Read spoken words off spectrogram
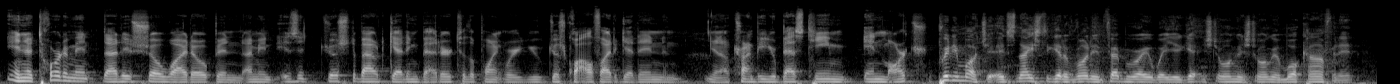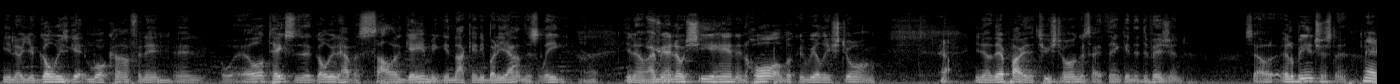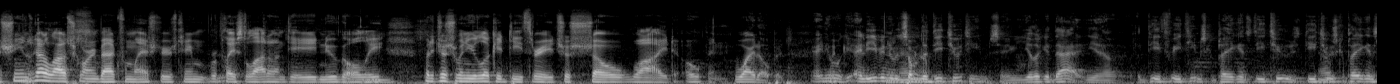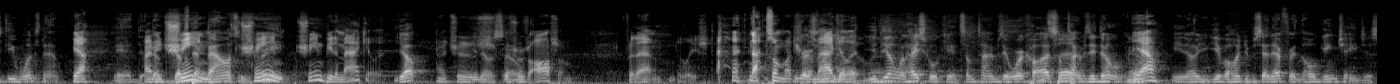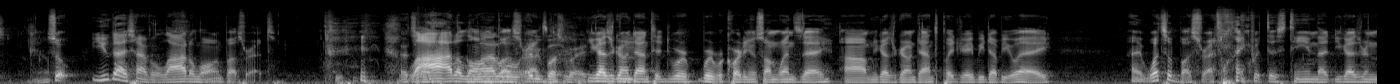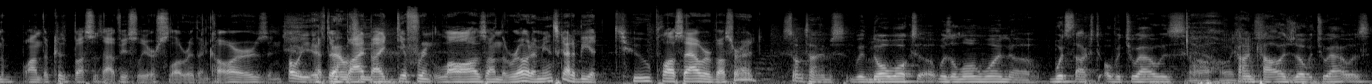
in a tournament that is so wide open. I mean, is it just about getting better to the point where you just qualify to get in and you know try and be your best team in March? Pretty much, it's nice to get a run in February where you're getting stronger and stronger and more confident. You know, your goalie's getting more confident, mm-hmm. and all it takes is a goalie to have a solid game. You can knock anybody out in this league. You know, I mean, I know Sheehan and Hall are looking really strong. Yeah. You know, they're probably the two strongest, I think, in the division. So it'll be interesting. Yeah, Sheehan's got a lot of scoring back from last year's team. Replaced a lot on D, new goalie, mm-hmm. but it just when you look at D three, it's just so wide open. wide open. Anyone, can- and even with some of the D two teams, and you look at that. You know, D three teams can play against D twos. D twos can play against D ones now. Yeah, Yeah, I mean the- the Sheehan, balance is Sheehan, great. Sheen beat immaculate, Yep. which is You know, so- which was awesome for them at least. Not so much for Because when immaculate. You're dealing with high school kids. Sometimes they work hard. That's it. sometimes they don't. Yeah. You know, you give 100 percent effort, and the whole game changes. So you guys have a lot of long bus rides. a lot all. of long a lot bus of long, rides. Every bus ride. You guys are going down to we're we're recording this on Wednesday. Um, you guys are going down to play JBWA. What's a bus ride like with this team that you guys are in the on the because buses obviously are slower than cars and Oh, yeah, have to abide by different laws on the road. I mean, it's got to be a two plus hour bus ride. Sometimes with Norwalk uh, was a long one. Uh, Woodstock's over two hours. Oh, Con geez. College is over two hours.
